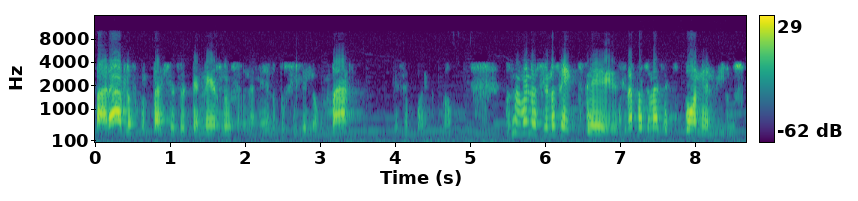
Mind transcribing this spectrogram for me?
Parar los contagios, detenerlos en la medida de lo posible, lo más que se pueda, ¿no? Entonces, bueno, si uno se, si una persona se expone al virus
